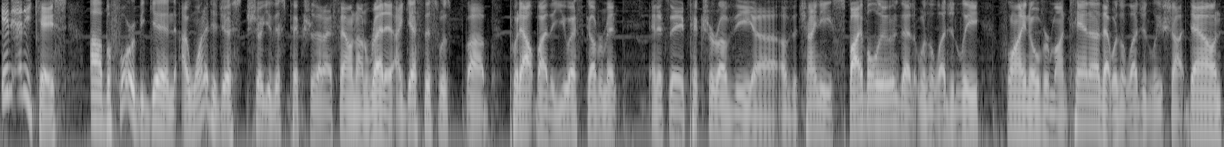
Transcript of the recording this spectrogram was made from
In any case, uh, before we begin, I wanted to just show you this picture that I found on Reddit. I guess this was uh, put out by the U.S. government, and it's a picture of the uh, of the Chinese spy balloon that was allegedly flying over Montana that was allegedly shot down.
